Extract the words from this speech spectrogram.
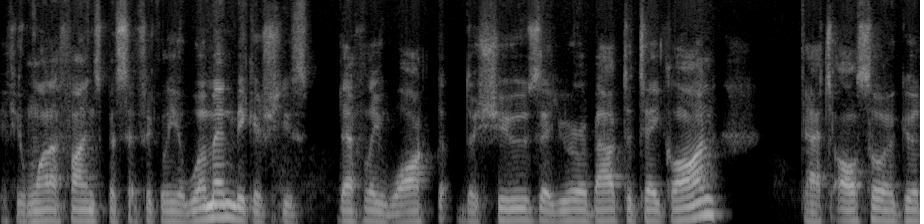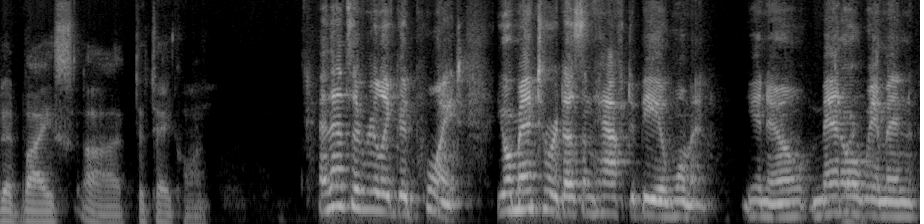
if you want to find specifically a woman because she's definitely walk the shoes that you're about to take on, that's also a good advice uh, to take on. And that's a really good point. Your mentor doesn't have to be a woman. You know, men right. or women,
